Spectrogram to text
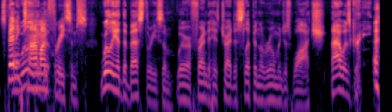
spending Willie time on the- threesomes. Willie had the best threesome, where a friend of his tried to slip in the room and just watch. That was great.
